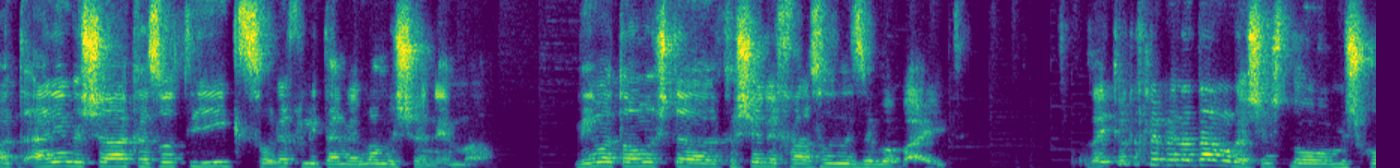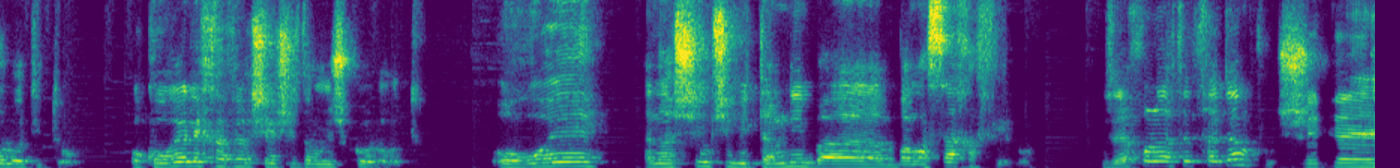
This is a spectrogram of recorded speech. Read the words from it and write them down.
אני בשעה כזאת איקס הולך להתאמן, לא משנה מה. ואם אתה אומר שאתה, קשה לך לעשות את זה בבית, אז הייתי הולך לבן אדם אולי שיש לו משקולות איתו, או קורא לחבר שיש איתו משקולות, או רואה אנשים שמתאמנים במסך אפילו. זה יכול לתת לך גם פוש. אה,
